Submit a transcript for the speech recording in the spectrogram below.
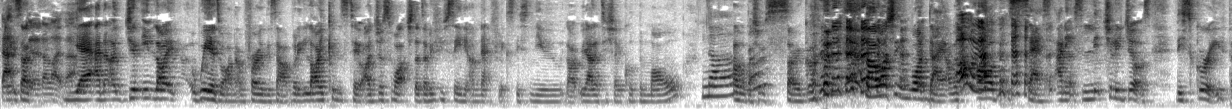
That's it's like, good. I like that. Yeah, and I, it like a weird one. I'm throwing this out, but it likens to. I just watched. I don't know if you've seen it on Netflix. This new like reality show called The Mole. No. Oh my gosh, it was so good. so I watched it in one day. I was Oh obsessed, and it's literally just this group,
